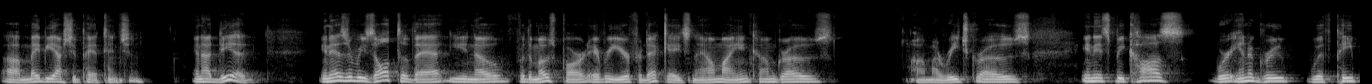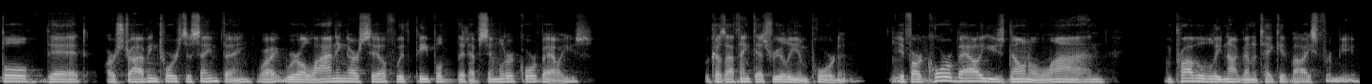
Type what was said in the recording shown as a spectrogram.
uh, maybe I should pay attention. And I did. And as a result of that, you know, for the most part, every year for decades now, my income grows, uh, my reach grows. And it's because we're in a group with people that are striving towards the same thing, right? We're aligning ourselves with people that have similar core values because I think that's really important. Mm-hmm. If our mm-hmm. core values don't align, I'm probably not going to take advice from you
